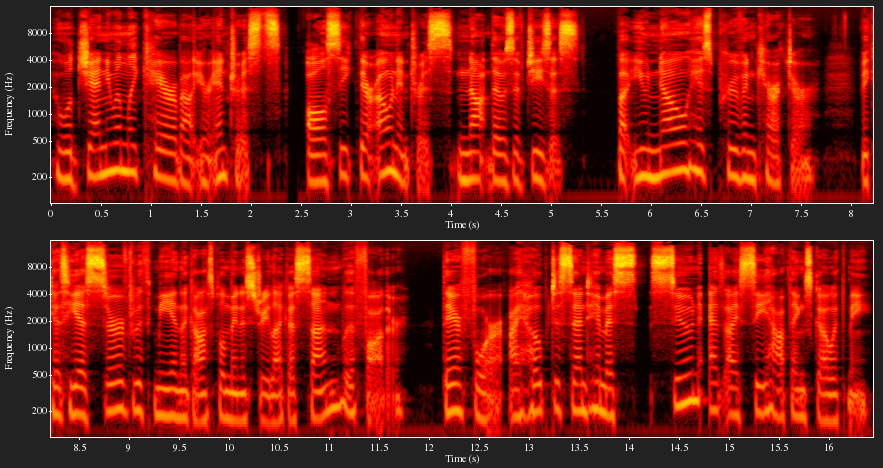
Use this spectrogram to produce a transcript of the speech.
who will genuinely care about your interests. All seek their own interests, not those of Jesus. But you know his proven character because he has served with me in the gospel ministry like a son with a father. Therefore, I hope to send him as soon as I see how things go with me.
